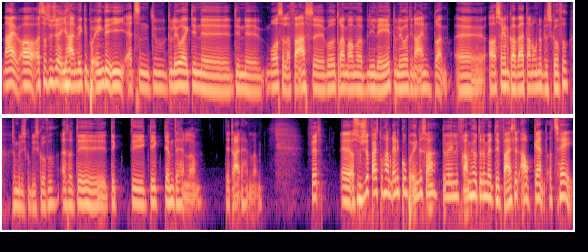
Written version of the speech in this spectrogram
nej, og, og så synes jeg, at I har en vigtig pointe i, at sådan, du, du lever ikke din, øh, din øh, mors eller fars øh, våde drøm om at blive læge. Du lever din egen drøm. Øh, og så kan det godt være, at der er nogen, der bliver skuffet. Så må de skulle blive skuffet. Altså, det, det, det, det, det er ikke dem, det handler om. Det er dig, det handler om. Fedt. Øh, og så synes jeg faktisk, du har en rigtig god pointe, Sara. Det vil jeg egentlig fremhæve, det der med, at det er faktisk lidt arrogant at tage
